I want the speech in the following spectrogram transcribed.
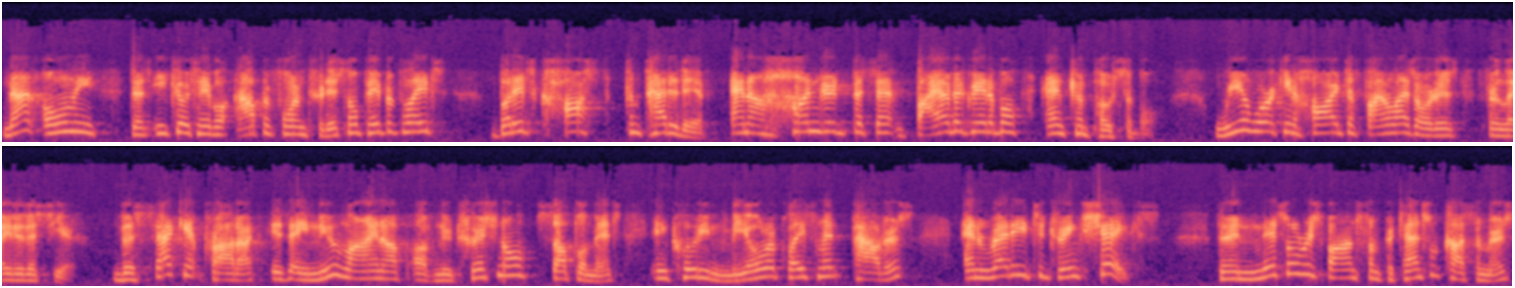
Not only does EcoTable outperform traditional paper plates, but it's cost competitive and 100% biodegradable and compostable. We are working hard to finalize orders for later this year. The second product is a new lineup of nutritional supplements, including meal replacement powders and ready-to-drink shakes. The initial response from potential customers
